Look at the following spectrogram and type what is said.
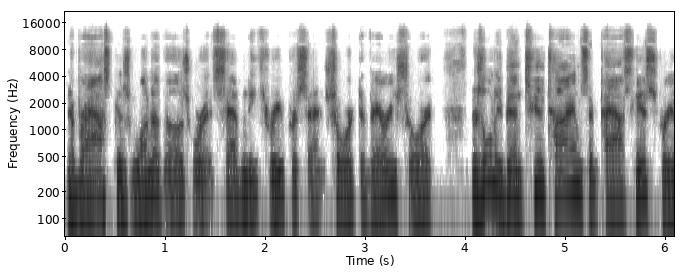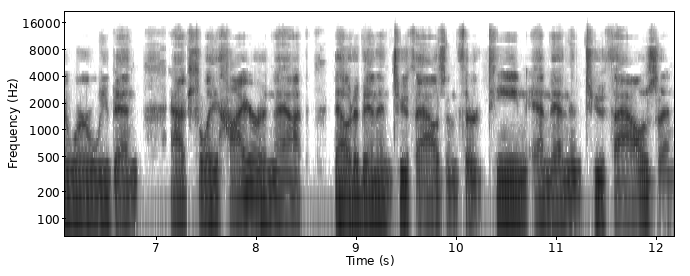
Nebraska is one of those. We're at 73% short to very short. There's only been two times in past history where we've been actually higher than that. That would have been in 2013 and then in 2000.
